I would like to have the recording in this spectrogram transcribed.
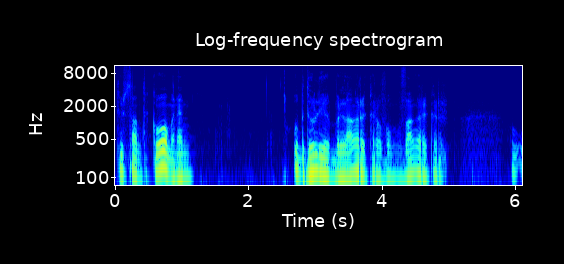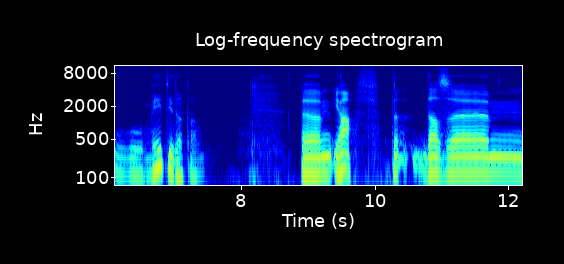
toestand te komen? En hoe bedoel je belangrijker of omvangrijker? Hoe, meet je dat dan? Ehm, ja, da- dat is ehm,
